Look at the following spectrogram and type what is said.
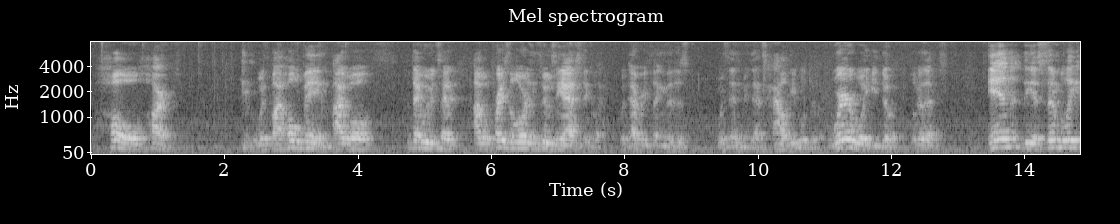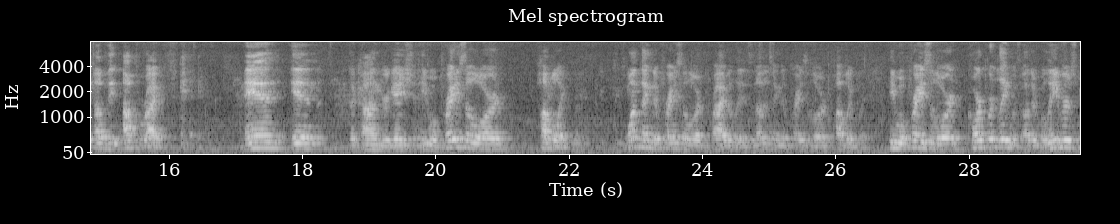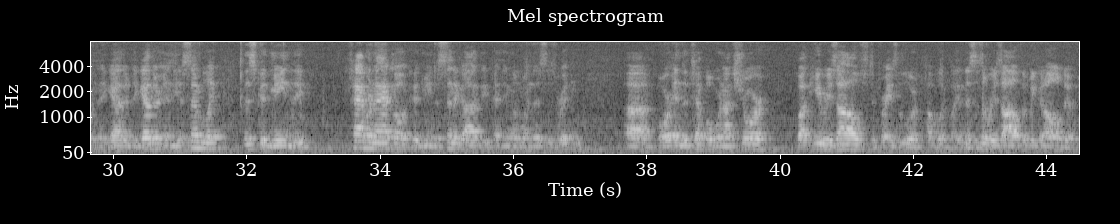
whole heart, with my whole being. I will, today we would say, I will praise the Lord enthusiastically, with everything that is within me. That's how he will do it. Where will he do it? Look at this. In the assembly of the upright and in the congregation. He will praise the Lord publicly. One thing to praise the Lord privately, it's another thing to praise the Lord publicly. He will praise the Lord corporately with other believers when they gather together in the assembly. This could mean the tabernacle, it could mean the synagogue, depending on when this is written, uh, or in the temple, we're not sure. But he resolves to praise the Lord publicly. And this is a resolve that we can all do.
